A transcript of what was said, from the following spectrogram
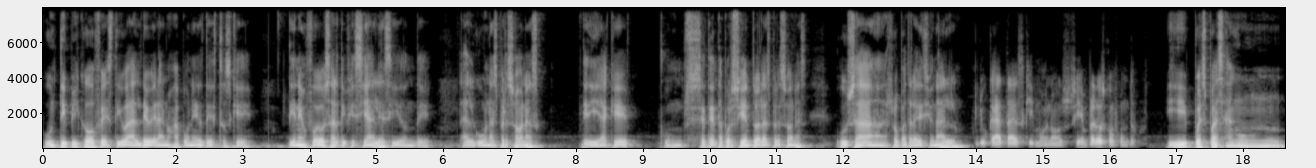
Un típico festival de verano japonés de estos que tienen fuegos artificiales y donde algunas personas, diría que un 70% de las personas, usa ropa tradicional, yucatas, kimonos, siempre los confundo. Y pues pasan un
